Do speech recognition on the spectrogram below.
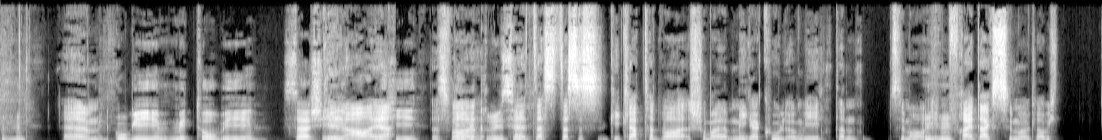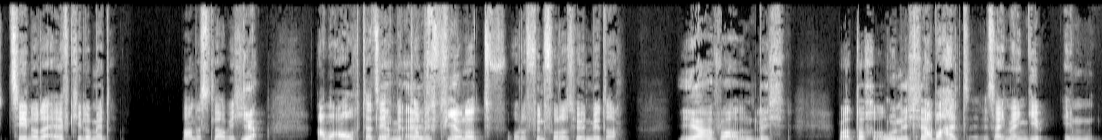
Mhm. Ähm, mit Gugi, mit Tobi, Sashi, genau, Michi, ja. Das war, liebe Grüße. Äh, dass, dass es geklappt hat, war schon mal mega cool irgendwie. Dann sind wir mhm. eben freitags sind wir, glaube ich, zehn oder elf Kilometer waren das, glaube ich. Ja. Aber auch tatsächlich ja, mit, glaube ich, 400 ja. oder 500 Höhenmeter. Ja, war ordentlich. War doch ordentlich, Und, ja. Aber halt, sag ich mal, in, in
